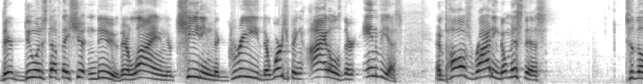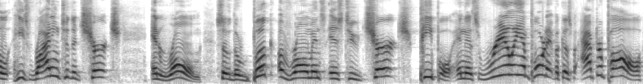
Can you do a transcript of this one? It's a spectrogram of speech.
They're doing stuff they shouldn't do. They're lying, they're cheating, they're greed, they're worshiping idols, they're envious. And Paul's writing, don't miss this, to the, he's writing to the church in Rome. So the book of Romans is to church people. And it's really important because after Paul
